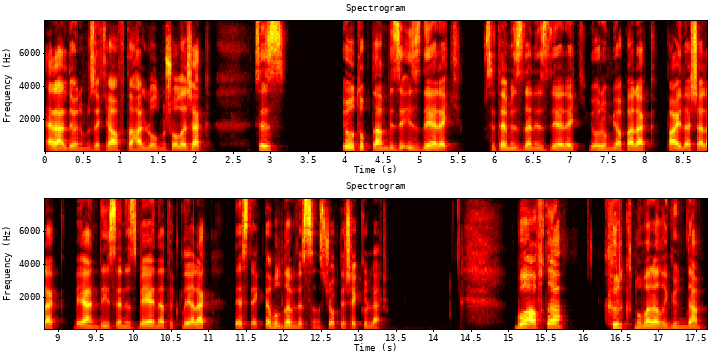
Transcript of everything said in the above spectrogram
Herhalde önümüzdeki hafta hallolmuş olacak. Siz YouTube'dan bizi izleyerek, sitemizden izleyerek, yorum yaparak, paylaşarak, beğendiyseniz beğene tıklayarak destekte bulunabilirsiniz. Çok teşekkürler. Bu hafta 40 numaralı gündem.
